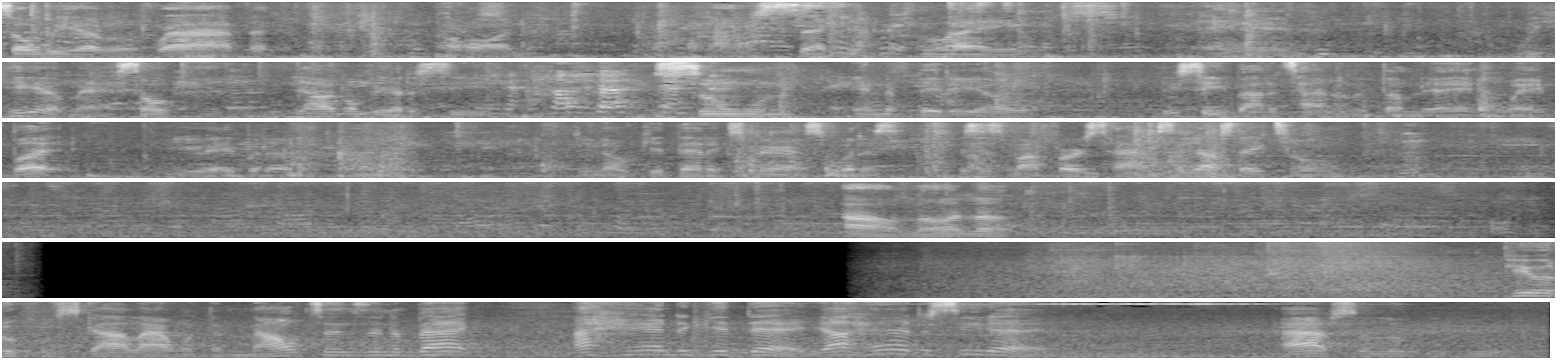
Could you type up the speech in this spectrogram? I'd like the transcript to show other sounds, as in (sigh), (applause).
So we have arrived on our second plane and we here, man. So y'all gonna be able to see soon in the video. You see by the title and the thumbnail anyway, but you're able to, you know, get that experience with us. This is my first time, so y'all stay tuned. Mm-hmm. Oh Lord, look. Beautiful skyline with the mountains in the back. I had to get that. Y'all had to see that. Absolutely beautiful.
